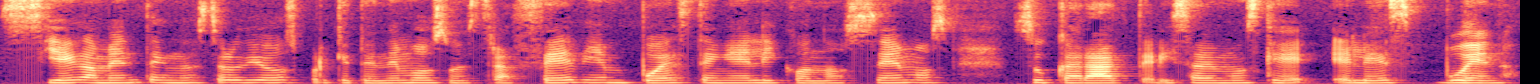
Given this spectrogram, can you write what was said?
ciegamente en nuestro Dios porque tenemos nuestra fe bien puesta en Él y conocemos su carácter y sabemos que Él es bueno.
